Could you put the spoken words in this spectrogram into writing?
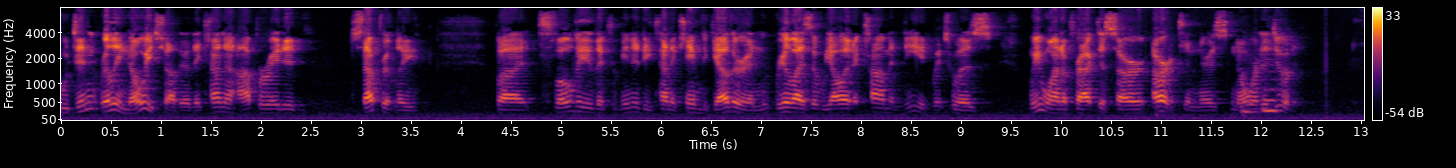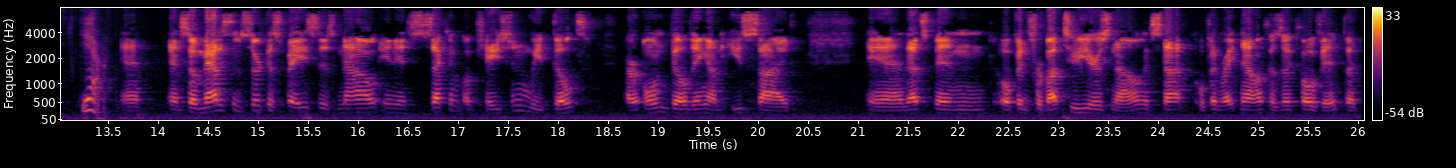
who didn't really know each other. They kind of operated separately but slowly the community kind of came together and realized that we all had a common need, which was we want to practice our art, and there's nowhere Mhm. to do it. Yeah. And, and so Madison Circus Space is now in its second location. We built our own building on the east side, and that's been open for about two years now. It's not open right now because of COVID, but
